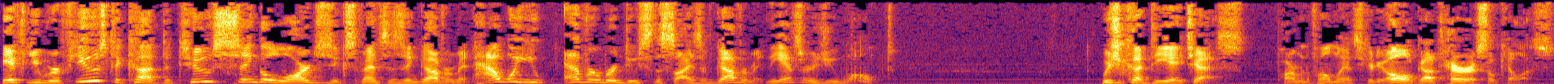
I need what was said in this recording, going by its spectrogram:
If you refuse to cut the two single largest expenses in government, how will you ever reduce the size of government? The answer is you won't. We should cut DHS, Department of Homeland Security. Oh, God, terrorists will kill us.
